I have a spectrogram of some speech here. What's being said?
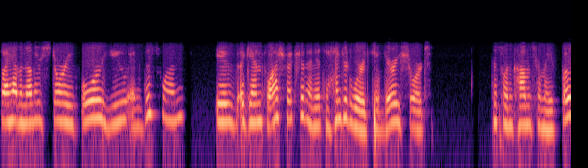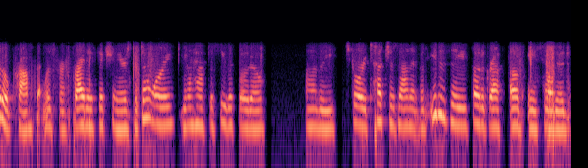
so I have another story for you, and this one is again flash fiction, and it's a hundred words, so very short. This one comes from a photo prompt that was for Friday Fictioneers, but don't worry, you don't have to see the photo. Uh, the story touches on it, but it is a photograph of a flooded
